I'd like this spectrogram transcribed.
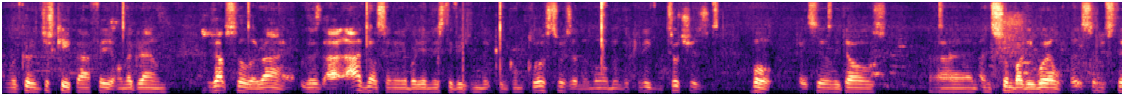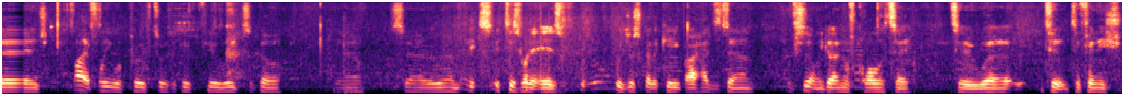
and we've got to just keep our feet on the ground. He's absolutely right. There's, I, I've not seen anybody in this division that can come close to us at the moment that can even touch us. But it's early doors, um, and somebody will at some stage, like Fleetwood proved to us a few- weeks ago. You know, so um, it's it is what it is. We just got to keep our heads down. We've certainly got enough quality to uh, to to finish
